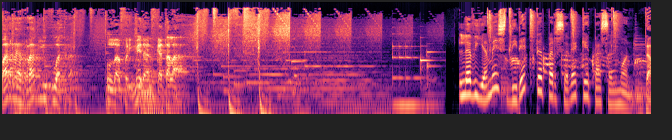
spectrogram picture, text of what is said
barra Ràdio 4. La primera en català. La via més directa per saber què passa al món. De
